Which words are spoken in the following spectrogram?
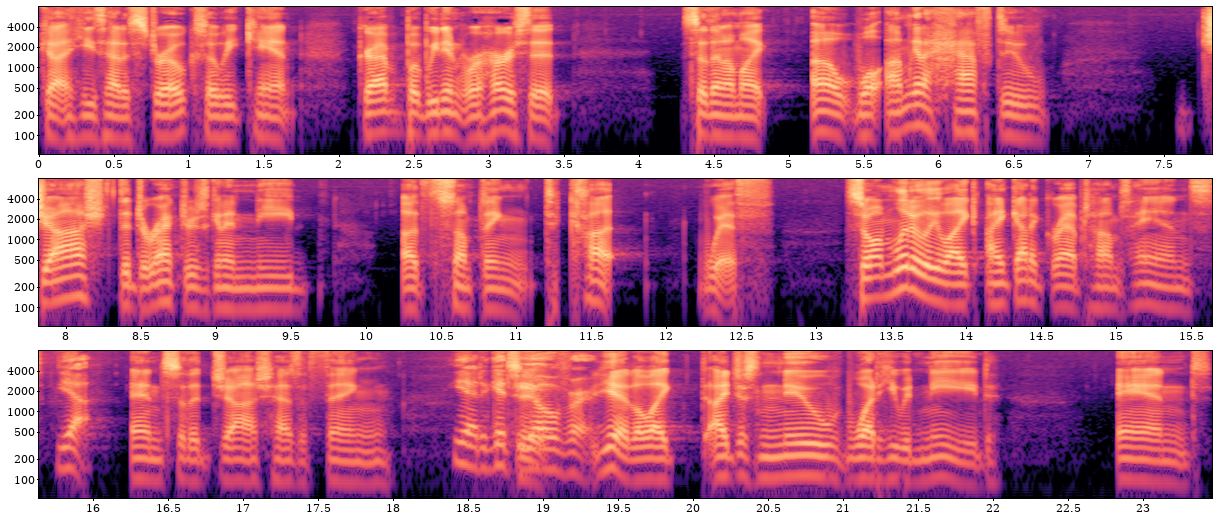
got he's had a stroke so he can't grab it, but we didn't rehearse it. So then I'm like, "Oh, well, I'm going to have to Josh the director is going to need a, something to cut with." So I'm literally like I got to grab Tom's hands Yeah. and so that Josh has a thing Yeah. To get to the over. Yeah, to like I just knew what he would need, and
